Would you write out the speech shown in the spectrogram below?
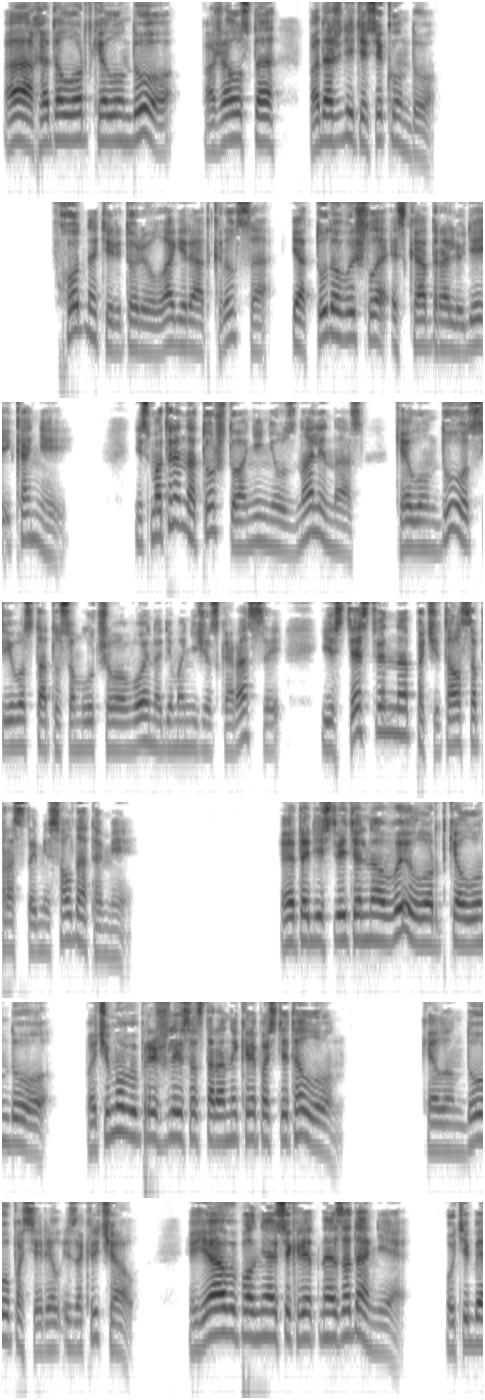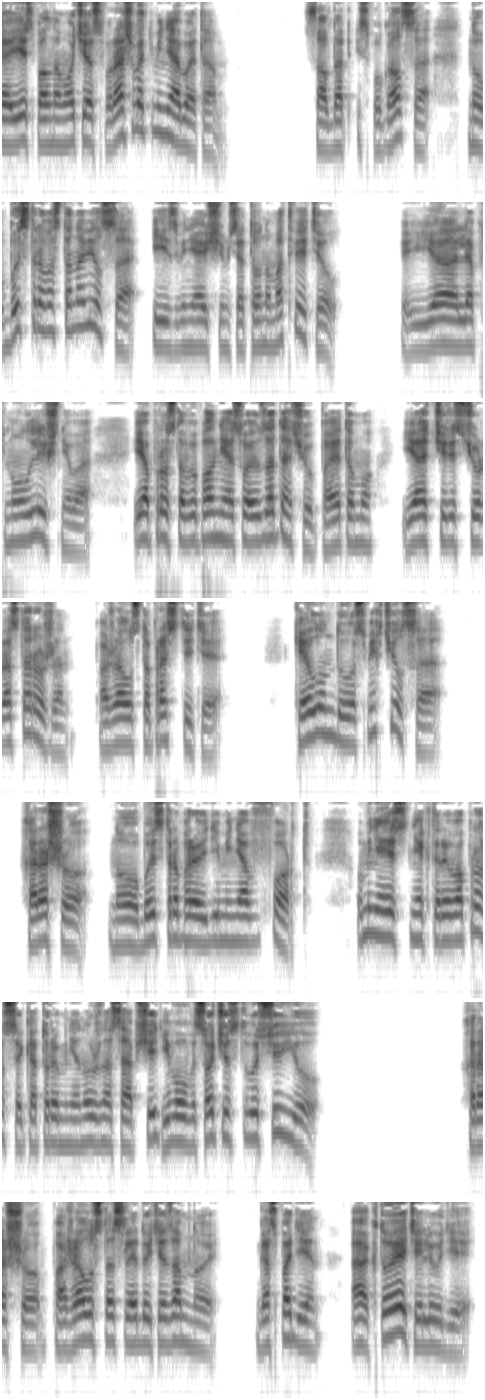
«Ах, это лорд Келунду. Пожалуйста, подождите секунду». Вход на территорию лагеря открылся, и оттуда вышла эскадра людей и коней. Несмотря на то, что они не узнали нас, Келунду с его статусом лучшего воина демонической расы, естественно, почитался простыми солдатами. «Это действительно вы, лорд Келунду? Почему вы пришли со стороны крепости Талун?» Келунду посерел и закричал. «Я выполняю секретное задание. У тебя есть полномочия спрашивать меня об этом?» Солдат испугался, но быстро восстановился и извиняющимся тоном ответил. «Я ляпнул лишнего. Я просто выполняю свою задачу, поэтому я чересчур осторожен. Пожалуйста, простите». Келунду смягчился. «Хорошо, но быстро проведи меня в форт. У меня есть некоторые вопросы, которые мне нужно сообщить его высочеству Сюю». «Хорошо, пожалуйста, следуйте за мной. Господин, а кто эти люди?»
